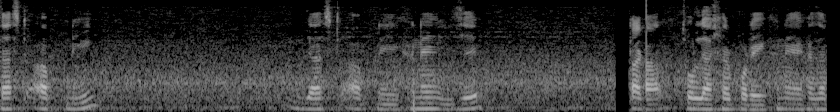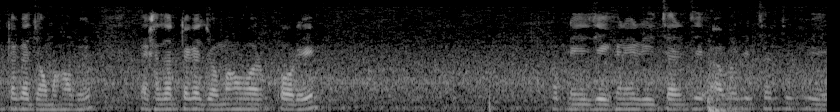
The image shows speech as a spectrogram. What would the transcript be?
জাস্ট আপনি জাস্ট আপনি এখানে যে টাকা চলে আসার পরে এখানে এক হাজার টাকা জমা হবে। এক হাজার টাকা জমা হওয়ার পরে আপনি যে এখানে রিচার্জে আবার রিচার্জে গিয়ে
